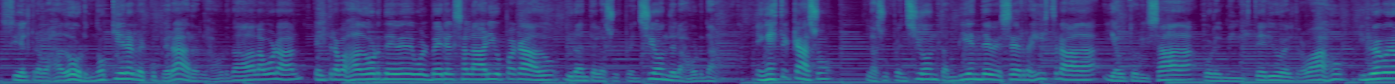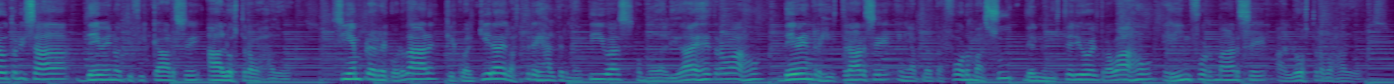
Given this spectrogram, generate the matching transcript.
si el trabajador no quiere recuperar la jornada laboral, el trabajador debe devolver el salario pagado durante la suspensión de la jornada. En este caso, la suspensión también debe ser registrada y autorizada por el Ministerio del Trabajo y luego de autorizada debe notificarse a los trabajadores. Siempre recordar que cualquiera de las tres alternativas o modalidades de trabajo deben registrarse en la plataforma SUD del Ministerio del Trabajo e informarse a los trabajadores.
